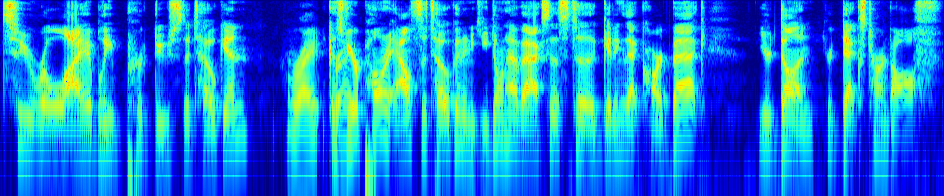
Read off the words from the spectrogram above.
to reliably produce the token. right. Because right. if your opponent outs the token and you don't have access to getting that card back, you're done. Your deck's turned off.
